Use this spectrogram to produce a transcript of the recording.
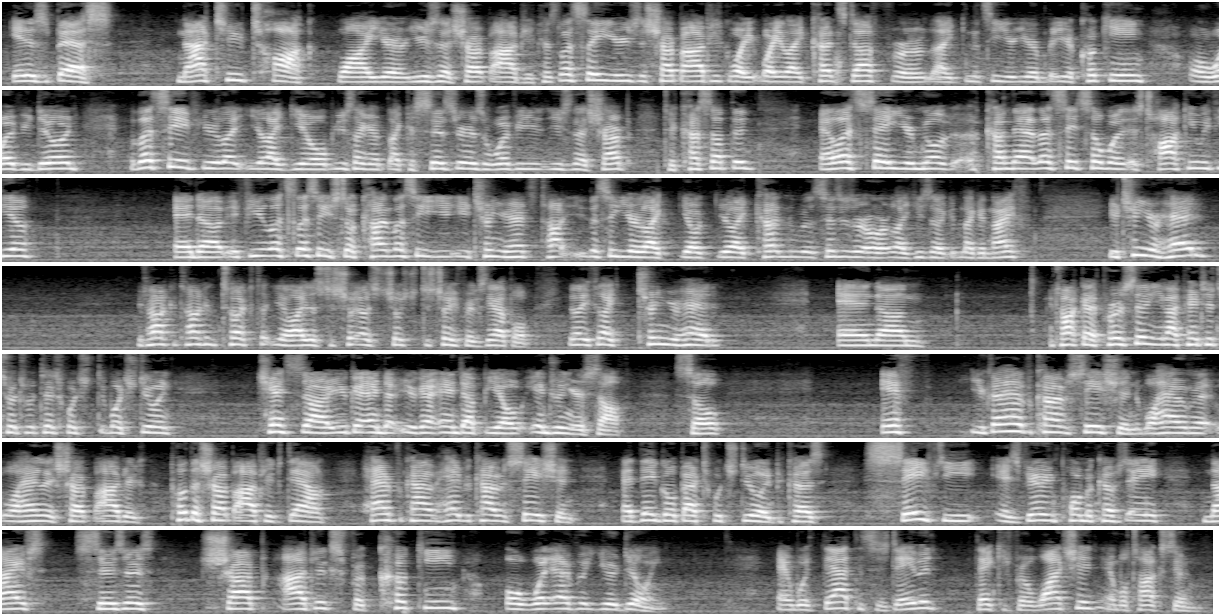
it is best not to talk while you're using a sharp object. Because let's say you're using a sharp object while you, while you like cut stuff, or like let's say you're, you're, you're cooking or whatever you're doing. But let's say if you're like you're like you know use like a like a scissors or whatever you're using that sharp to cut something, and let's say you're cutting that. Let's say someone is talking with you. And uh, if you let's let's say you're still cutting, let's say you, you turn your head to talk. Let's say you're like you know, you're like cutting with scissors or, or like using like, like a knife. You turn your head you're talking, talking, talking. You know, I just show, I just show, just show you for example. You know, if you like turning your head, and um, you're talking to a person, you're not paying attention to what, what, what you're doing. Chances are you're gonna end up you're gonna end up you know injuring yourself. So, if you're gonna have a conversation while having while handling sharp object, put the sharp object down, have have your conversation, and then go back to what you're doing because safety is very important when it comes to any knives, scissors, sharp objects for cooking or whatever you're doing. And with that, this is David. Thank you for watching, and we'll talk soon.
